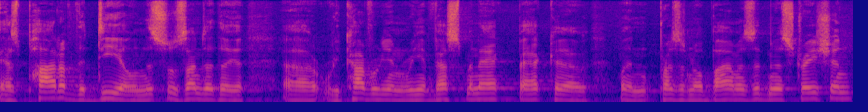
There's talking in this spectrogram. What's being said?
as part of the deal, and this was under the uh, Recovery and Reinvestment Act back uh, when President Obama's administration,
